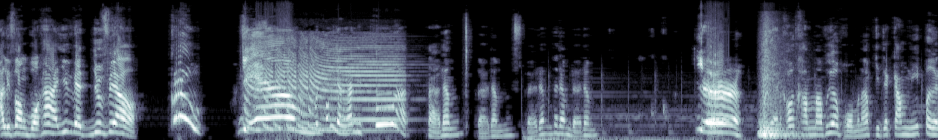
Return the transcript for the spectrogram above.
อาริซองบวกห้ายี่สิบเอ็ดยูเซียลกรูเยี่ยมมันต้องอย่างนั้นดิพวกแต่ดำแต่ดำแต่ดำแต่ดำแต่ดำเย้เหมือนเขาทำมาเพื่อผมนะครับ กิจกรรมนี้เปิด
